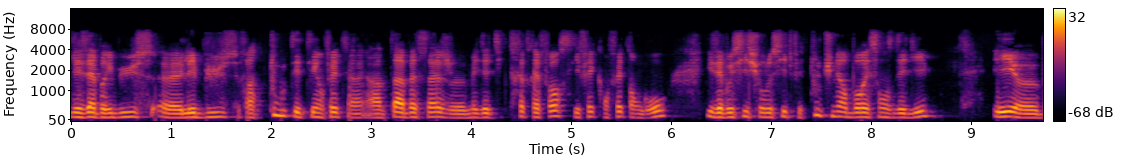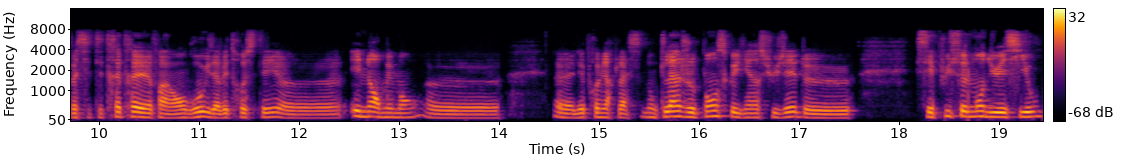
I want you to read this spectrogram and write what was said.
les abribus, euh, les bus, enfin tout était en fait un, tabassage euh, médiatique très très fort, ce qui fait qu'en fait en gros ils avaient aussi sur le site fait toute une arborescence dédiée et euh, bah, c'était très très, enfin en gros ils avaient trusté énormément les premières places. Donc là je pense qu'il y a un sujet de c'est plus seulement du SEO.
